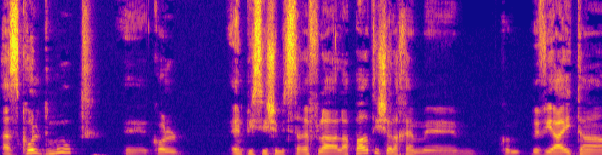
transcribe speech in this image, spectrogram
אז כל דמות אה, כל NPC שמצטרף לפארטי שלכם אה, מביאה איתה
